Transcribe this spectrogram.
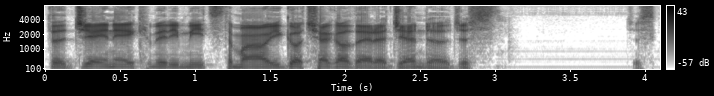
The J&A committee meets tomorrow. You go check out that agenda. Just just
